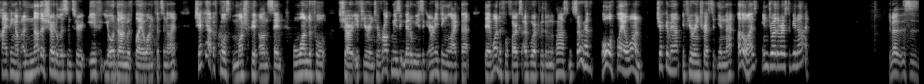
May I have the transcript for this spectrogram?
hyping up another show to listen to if you're done with Player One for tonight. Check out, of course, Mosh Pit on SYN. Wonderful show if you're into rock music, metal music, or anything like that. They're wonderful folks. I've worked with them in the past, and so have all of Player One. Check them out if you're interested in that. Otherwise, enjoy the rest of your night. You know, this is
